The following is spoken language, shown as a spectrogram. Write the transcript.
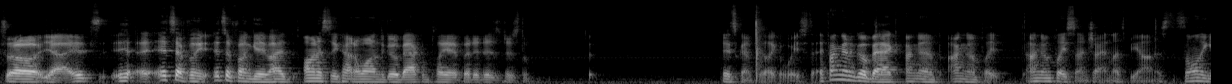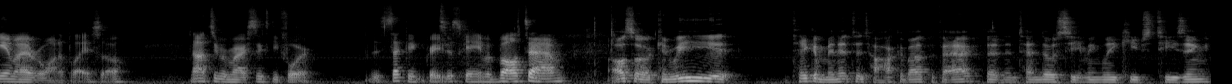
So yeah, it's it, it's definitely it's a fun game. I honestly kind of wanted to go back and play it, but it is just it's gonna feel like a waste. If I'm gonna go back, I'm gonna I'm gonna play I'm gonna play Sunshine. Let's be honest, it's the only game I ever want to play. So, not Super Mario 64, the second greatest game of all time. Also, can we take a minute to talk about the fact that Nintendo seemingly keeps teasing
